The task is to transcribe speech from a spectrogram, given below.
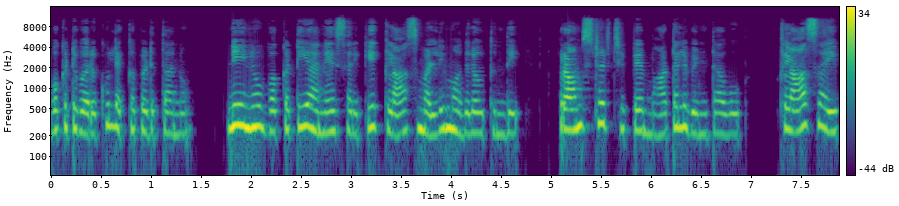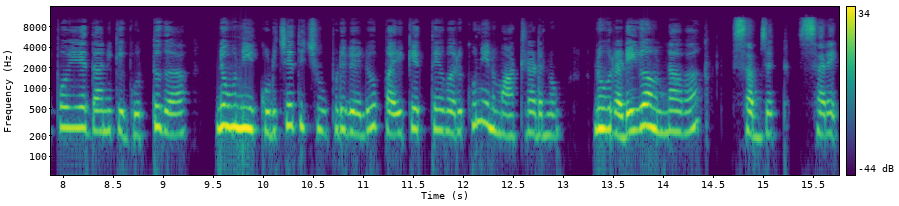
ఒకటి వరకు లెక్క పెడతాను. నేను ఒకటి అనేసరికి క్లాస్ మళ్ళీ మొదలవుతుంది. ప్రాంస్టర్ చెప్పే మాటలు వింటావు. క్లాస్ అయిపోయేదానికి గుర్తుగా నువ్వు నీ కుడిచేతి చూపుడు వేలు పైకెత్తే వరకు నేను మాట్లాడను. నువ్వు రెడీగా ఉన్నావా? సబ్జెక్ట్. సరే.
